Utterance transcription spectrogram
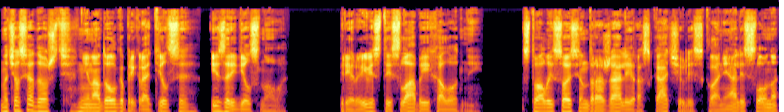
Начался дождь, ненадолго прекратился и зарядил снова прерывистый, слабый и холодный. Стволы сосен дрожали и раскачивались, склонялись, словно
